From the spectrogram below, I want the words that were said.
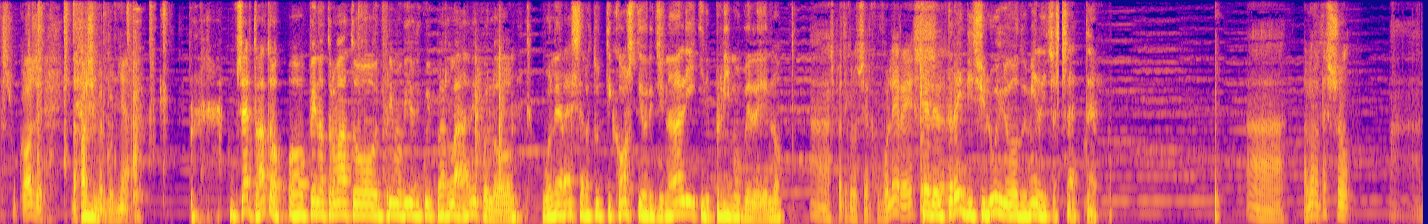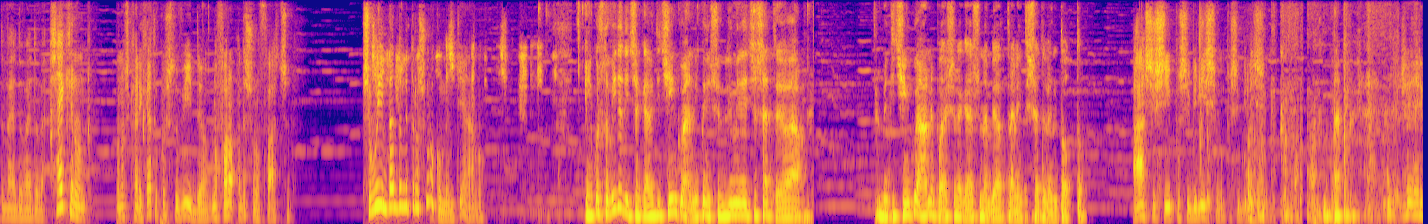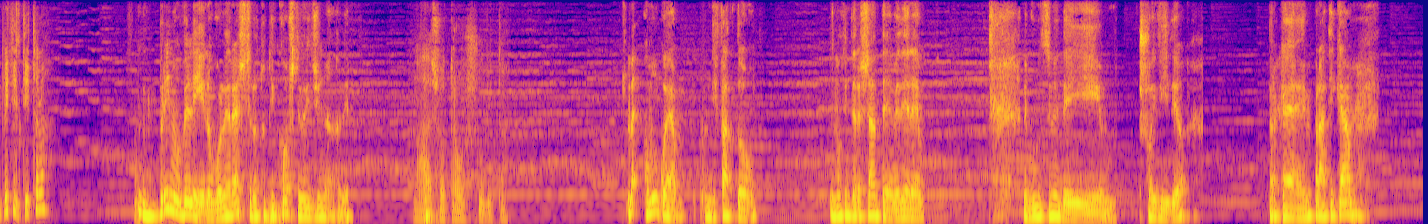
su cose da farsi vergognare Certo, tra l'altro ho appena trovato il primo video di cui parlavi, quello voler essere a tutti i costi originali il primo veleno. Ah, aspetta che lo cerco. Voler essere... Che è del 13 luglio 2017. Ah, allora adesso... Ah, dov'è, dov'è, dov'è? Sai che non, non ho scaricato questo video? Lo farò, adesso lo faccio. Se vuoi intanto metterlo su lo commentiamo in questo video dice che ha 25 anni, quindi se nel 2017 aveva 25 anni, può essere che adesso ne abbia tra 27 e 28. Ah, sì, sì, possibilissimo, possibilissimo. Eh. Ripeti il titolo? Il primo veleno, voler essere a tutti i costi originali. Ma adesso lo trovo subito. Beh, comunque, di fatto, è molto interessante vedere l'evoluzione dei suoi video perché in pratica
